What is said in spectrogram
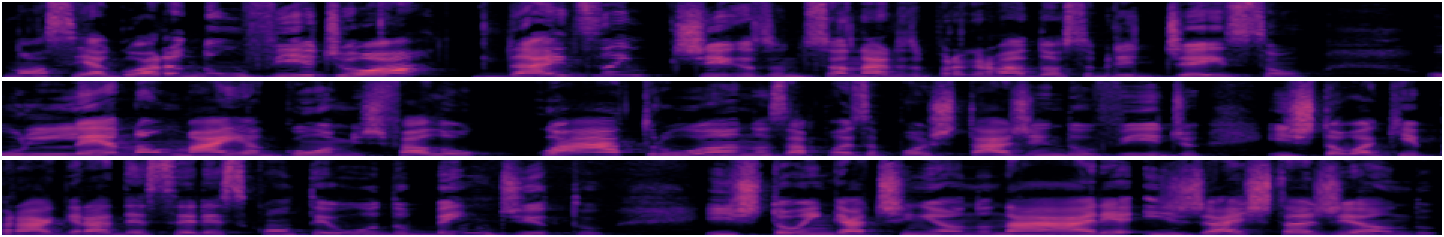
Nossa, e agora num vídeo, ó, das antigas, um dicionário do programador sobre JSON. O Lennon Maia Gomes falou: quatro anos após a postagem do vídeo, estou aqui para agradecer esse conteúdo bendito. Estou engatinhando na área e já estagiando.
